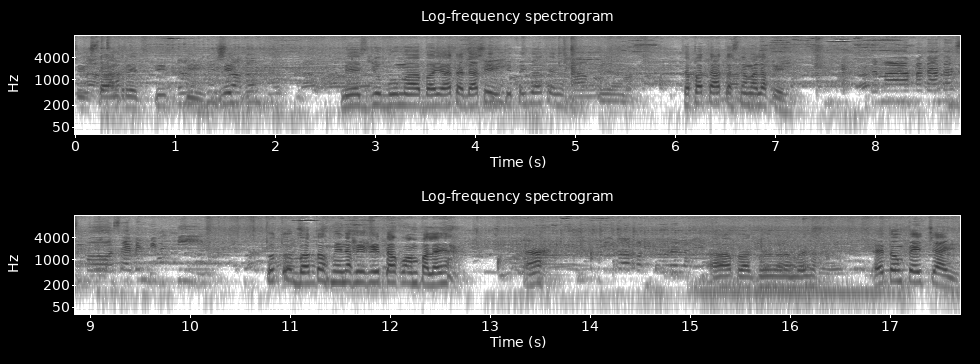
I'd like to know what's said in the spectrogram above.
650. Med- medyo bumaba yata. Dati, 85 dati. Ayan. Sa patatas na malaki. Sa mga patatas po, 750. Totoo ba to? May nakikita ko ang palaya. Ha? Ah, praktura lang ba? Etong pechay. 200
